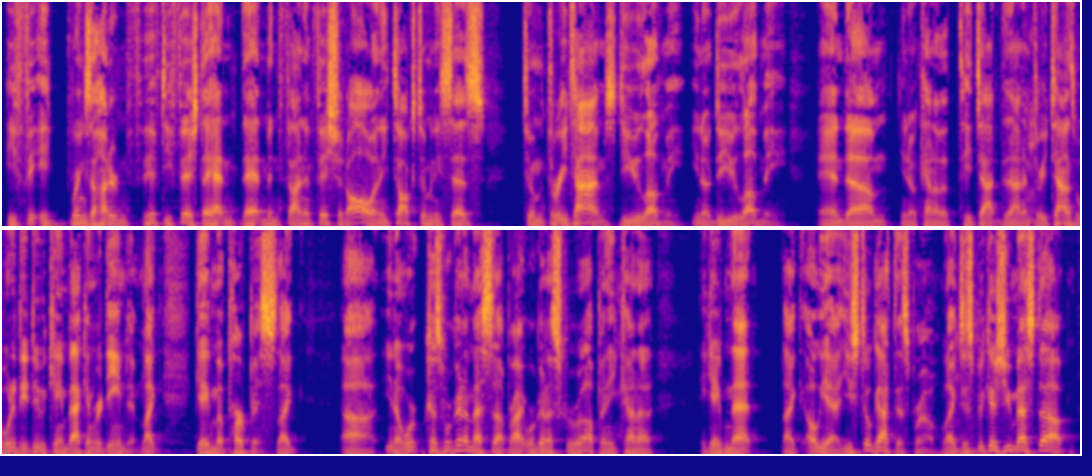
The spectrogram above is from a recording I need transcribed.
he he brings 150 fish. They hadn't they hadn't been finding fish at all, and he talks to him and he says to him three times, "Do you love me? You know, do you love me?" And um, you know, kind of the, he denied denied him three times. But what did he do? He came back and redeemed him, like gave him a purpose, like uh, you know, we're because we're gonna mess up, right? We're gonna screw up, and he kind of he gave him that like, oh yeah, you still got this, bro. Like just because you messed up.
